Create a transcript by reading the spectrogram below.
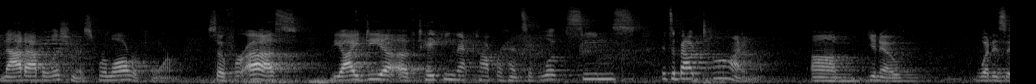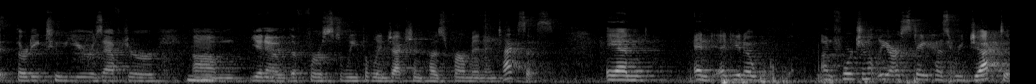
not abolitionist, we're law reform. So for us, the idea of taking that comprehensive look seems, it's about time. Um, you know, what is it, 32 years after, mm-hmm. um, you know, the first lethal injection post Furman in Texas. And, and, and, you know, unfortunately, our state has rejected,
